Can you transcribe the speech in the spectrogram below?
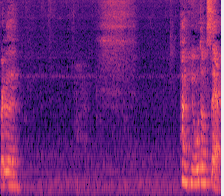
ไปเลย ทั้งหิวทั้งแสบ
